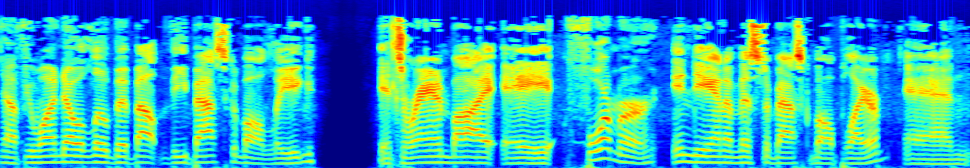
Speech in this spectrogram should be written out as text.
Now, if you want to know a little bit about the basketball league, it's ran by a former Indiana Mr. Basketball player, and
